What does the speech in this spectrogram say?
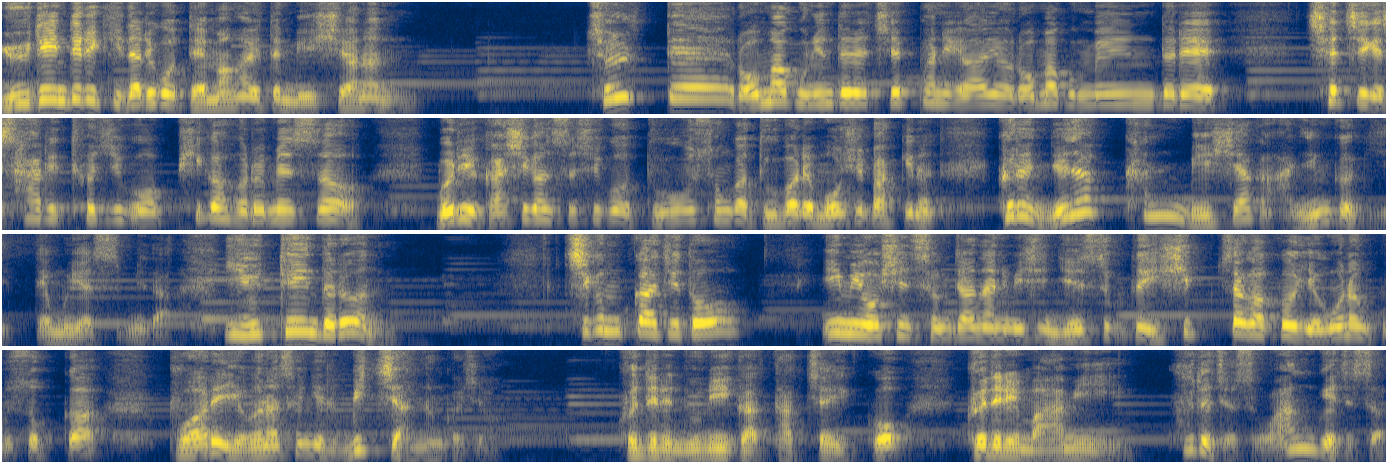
유대인들이 기다리고 대망하였던 메시아는 절대 로마 군인들의 재판에 의하여 로마 군민들의 채찍에 살이 터지고 피가 흐르면서 머리에 가시관 쓰시고 두 손과 두 발에 못이 바뀌는 그런 연약한 메시아가 아닌 거기 때문이었습니다. 이 유태인들은 지금까지도 이미 오신 성자 하나님이신 예수 그리스도의 십자가 그 영원한 구속과 부활의 영원한 승리를 믿지 않는 거죠. 그들의 눈이 닫혀 있고 그들의 마음이 굳어져서 완고해져서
